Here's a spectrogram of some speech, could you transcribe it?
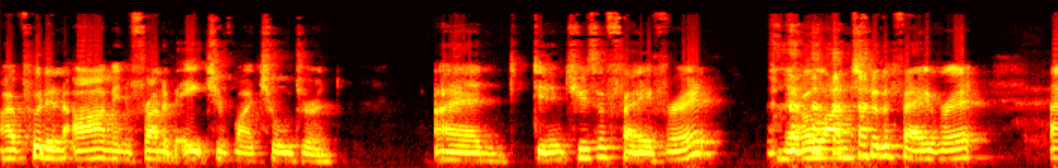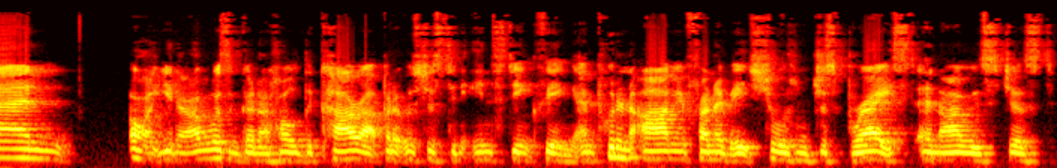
I put an arm in front of each of my children and didn't choose a favorite never lunch for the favorite. And oh, you know, I wasn't going to hold the car up, but it was just an instinct thing. And put an arm in front of each children, just braced, and I was just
